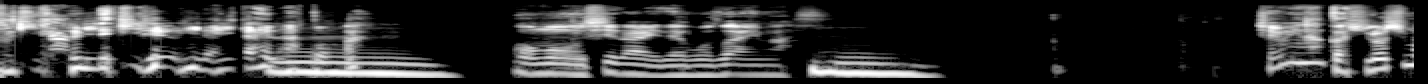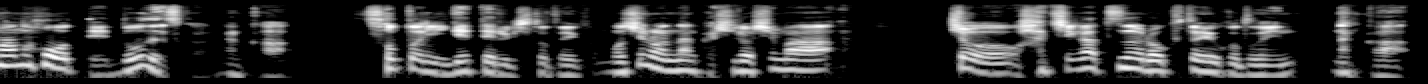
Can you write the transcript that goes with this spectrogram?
も気軽にできるようになりたいうなと。思う次第でございますう。んちなみになんか広島の方ってどうですか？なんか外に出てる人というか、もちろんなんか広島、今日8月の6ということで、なんか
